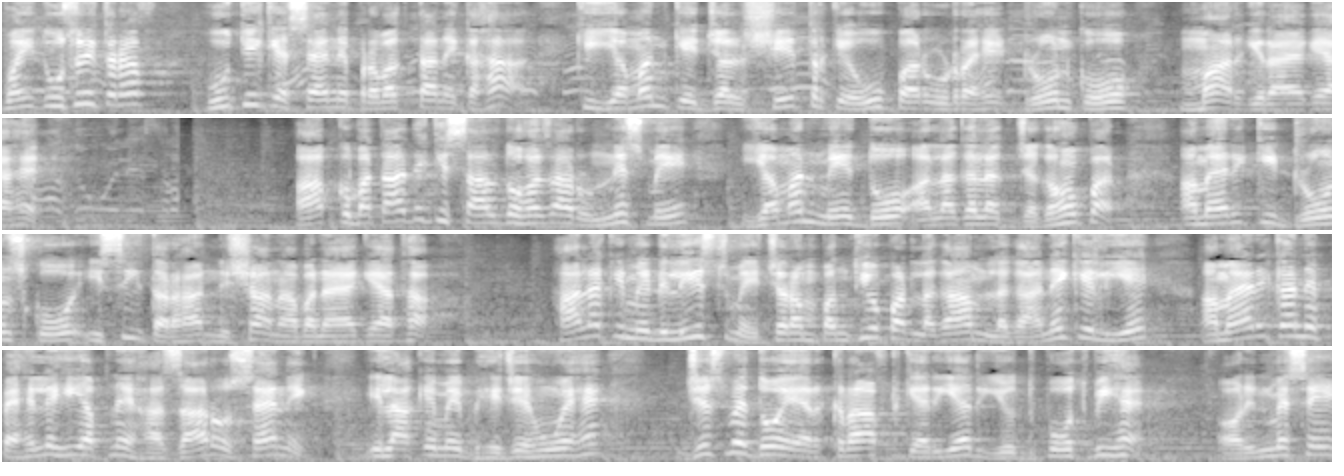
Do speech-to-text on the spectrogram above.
वहीं दूसरी तरफ़, हूती के सैन्य प्रवक्ता ने कहा कि यमन के जल क्षेत्र के ऊपर उड़ रहे ड्रोन को मार गिराया गया है। आपको बता दें कि साल 2019 में यमन में दो अलग अलग जगहों पर अमेरिकी ड्रोन्स को इसी तरह निशाना बनाया गया था। हालाँकि मिडिल ईस्ट में चरमपंथियों पर लगाम लगाने के लिए अमेरिका ने पहले ही अपने हज़ारों सैनिक इलाके में भेजे हुए हैं, जिसमें दो एयरक्राफ्ट कैरियर युद्धपोत भी हैं और इनमें से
